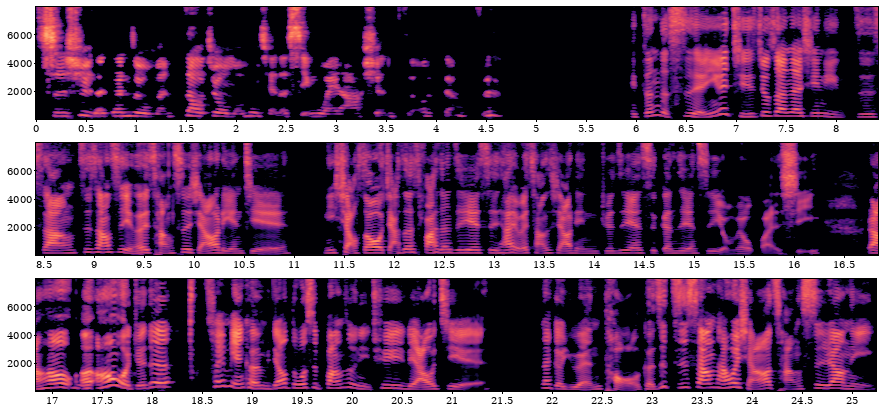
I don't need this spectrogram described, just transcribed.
持续的跟着我们，造就我们目前的行为啊、选择这样子。哎、欸，真的是哎，因为其实就算在心理智商，智商师也会尝试想要连接你小时候，假设发生这些事情，他也会尝试想要连，你觉得这件事跟这件事有没有关系？然后，呃，然后我觉得催眠可能比较多是帮助你去了解那个源头。可是智商他会想要尝试让你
